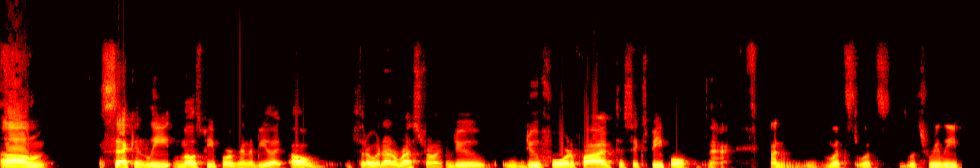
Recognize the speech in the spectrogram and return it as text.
Um, secondly, most people are going to be like, "Oh, throw it at a restaurant and do do four to five to six people." Nah, and let's let's let's really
